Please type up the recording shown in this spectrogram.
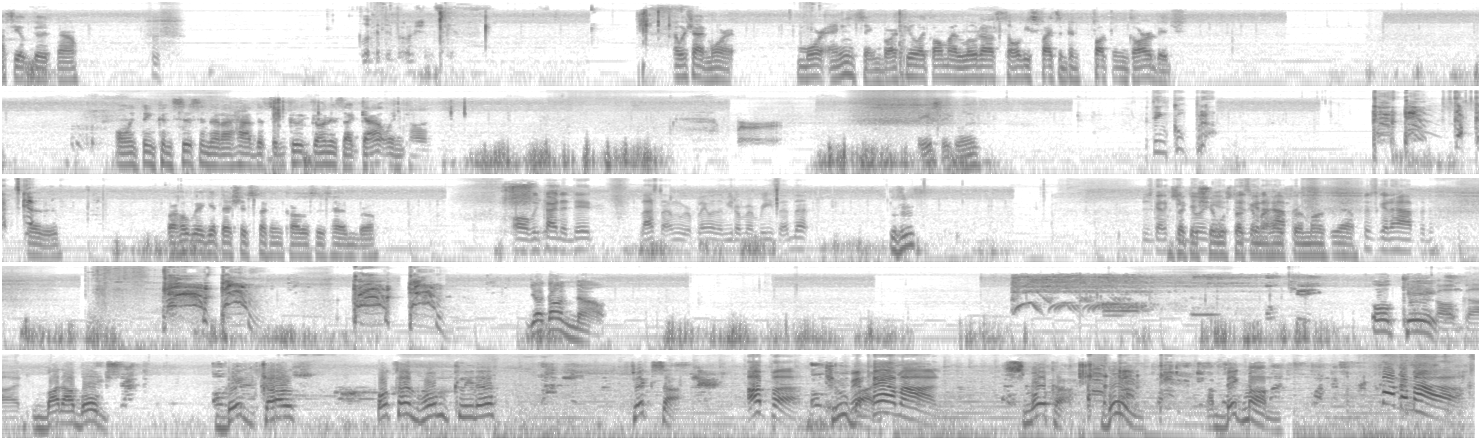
I feel good now. Look at devotion skin. I wish I had more, more anything, but I feel like all my loadouts to all these fights have been fucking garbage. Only thing consistent that I have that's a good gun is that Gatling gun. Basically. I think Cobra. Scott, Scott, Yeah, But I hope we get that shit stuck in Carlos's head, bro. Oh, we kind of did. Last time we were playing with him, you don't remember he said that? Mm-hmm. Just gotta It's keep like doing shit it. was stuck It's in my gonna head for a month, yeah. It's gonna happen. You're done now. Okay. Oh God. Bada boom. Big Charles. All time home cleaner. Fixer. Upper. Cuban. Repairman. Smoker. Boom. A big mom. Mama.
